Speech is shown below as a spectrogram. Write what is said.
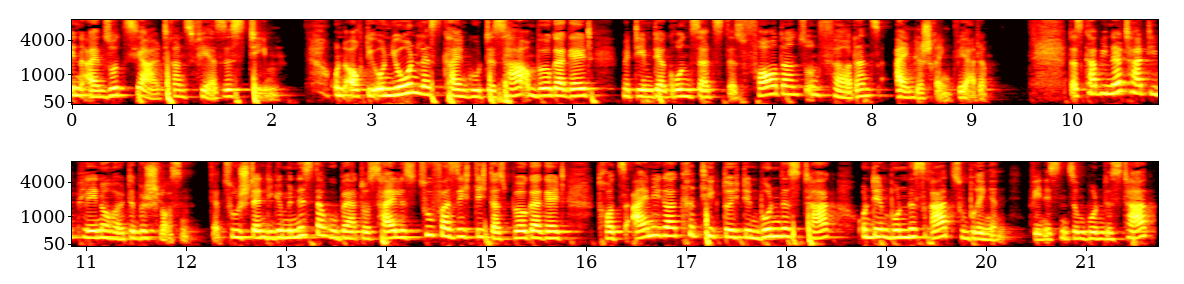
in ein Sozialtransfersystem. Und auch die Union lässt kein gutes Haar am Bürgergeld, mit dem der Grundsatz des Forderns und Förderns eingeschränkt werde. Das Kabinett hat die Pläne heute beschlossen. Der zuständige Minister Hubertus Heil ist zuversichtlich, das Bürgergeld trotz einiger Kritik durch den Bundestag und den Bundesrat zu bringen. Wenigstens im Bundestag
